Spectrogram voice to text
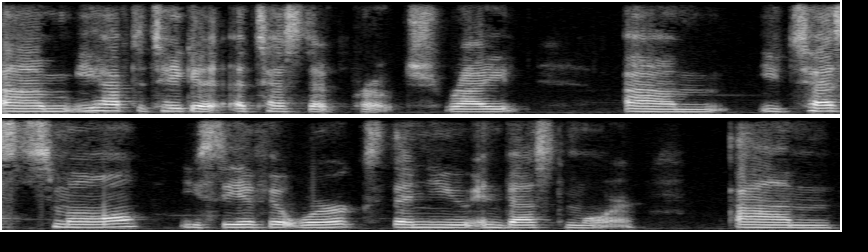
um, you have to take a, a test approach, right? Um, you test small, you see if it works, then you invest more. Um,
